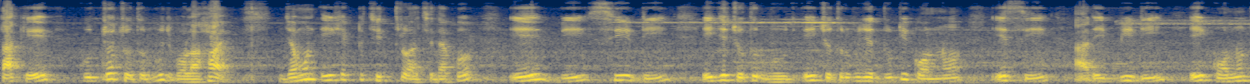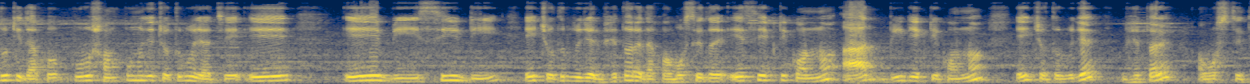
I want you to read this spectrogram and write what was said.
তাকে কুব্জ চতুর্ভুজ বলা হয়। যেমন এই একটা চিত্র আছে, দেখো এ বি সি ডি এই যে চতুর্ভুজ, এই চতুর্ভুজের দুটি কর্ণ এসি আর এই বিডি এই কর্ণ দুটি, দেখো, পুরো সম্পূর্ণ যে চতুর্ভুজ আছে A A B C D এই চতুর্ভুজের ভেতরে, দেখো, অবস্থিত এসি একটি কর্ণ আর বিডি একটি কর্ণ এই চতুর্ভুজের ভেতরে অবস্থিত।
